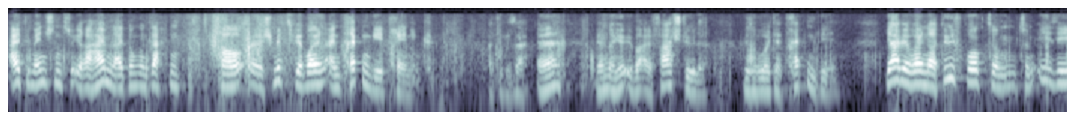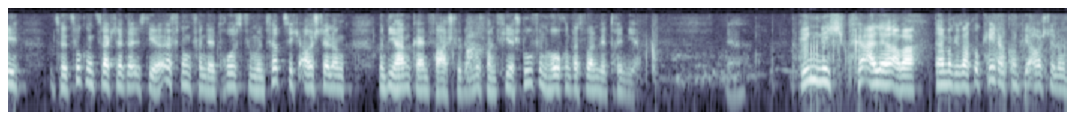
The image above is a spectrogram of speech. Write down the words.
alte Menschen zu ihrer Heimleitung und sagten, Frau äh, Schmitz, wir wollen ein Treppengehtraining. Hat die gesagt, äh, wir haben doch hier überall Fahrstühle. Wieso wollt ihr Treppen gehen? Ja, wir wollen nach Duisburg zum, zum EASY, zur Zukunftswerkstatt, da ist die Eröffnung von der Trost 45 Ausstellung und die haben keinen Fahrstuhl. Da muss man vier Stufen hoch und das wollen wir trainieren. Ja. Ging nicht für alle, aber da haben wir gesagt, okay, dann kommt die Ausstellung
